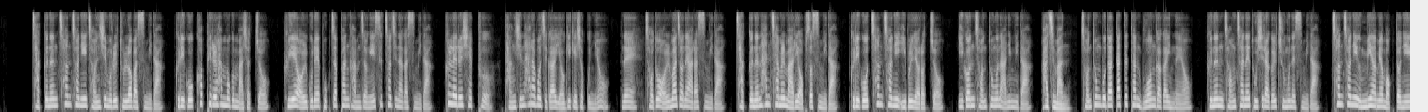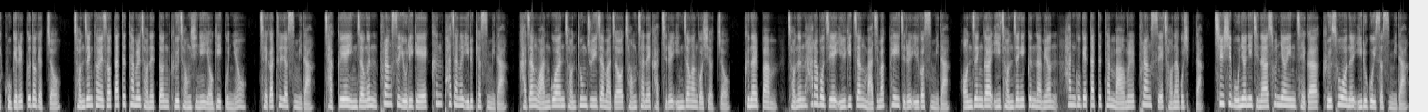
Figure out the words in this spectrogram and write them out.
자크는 천천히 전시물을 둘러봤습니다. 그리고 커피를 한 모금 마셨죠. 그의 얼굴에 복잡한 감정이 스쳐 지나갔습니다. 클레르 셰프, 당신 할아버지가 여기 계셨군요. 네, 저도 얼마 전에 알았습니다. 자크는 한참을 말이 없었습니다. 그리고 천천히 입을 열었죠. 이건 전통은 아닙니다. 하지만 전통보다 따뜻한 무언가가 있네요. 그는 정찬의 도시락을 주문했습니다. 천천히 음미하며 먹더니 고개를 끄덕였죠. 전쟁터에서 따뜻함을 전했던 그 정신이 여기 있군요. 제가 틀렸습니다. 자크의 인정은 프랑스 요리계에 큰 파장을 일으켰습니다. 가장 완고한 전통주의자마저 정찬의 가치를 인정한 것이었죠. 그날 밤 저는 할아버지의 일기장 마지막 페이지를 읽었습니다. 언젠가 이 전쟁이 끝나면 한국의 따뜻한 마음을 프랑스에 전하고 싶다. 75년이 지나 손녀인 제가 그 소원을 이루고 있었습니다.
